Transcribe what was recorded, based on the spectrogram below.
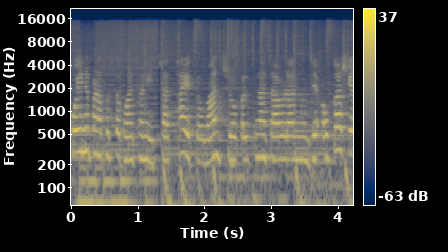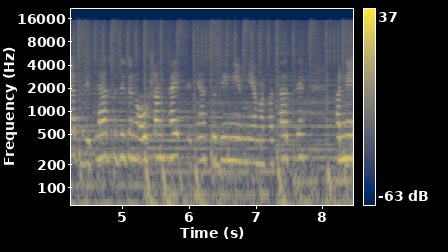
કોઈને પણ આ પુસ્તક વાંચવાની ઈચ્છા થાય તો વાંચજો. કલ્પના ચાવડાનું જે અવકાશ યાત્રી જ્યાં સુધી તેનું અવસાન થાય છે, ત્યાં સુધીની એમની આમાં કથા છે. અને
